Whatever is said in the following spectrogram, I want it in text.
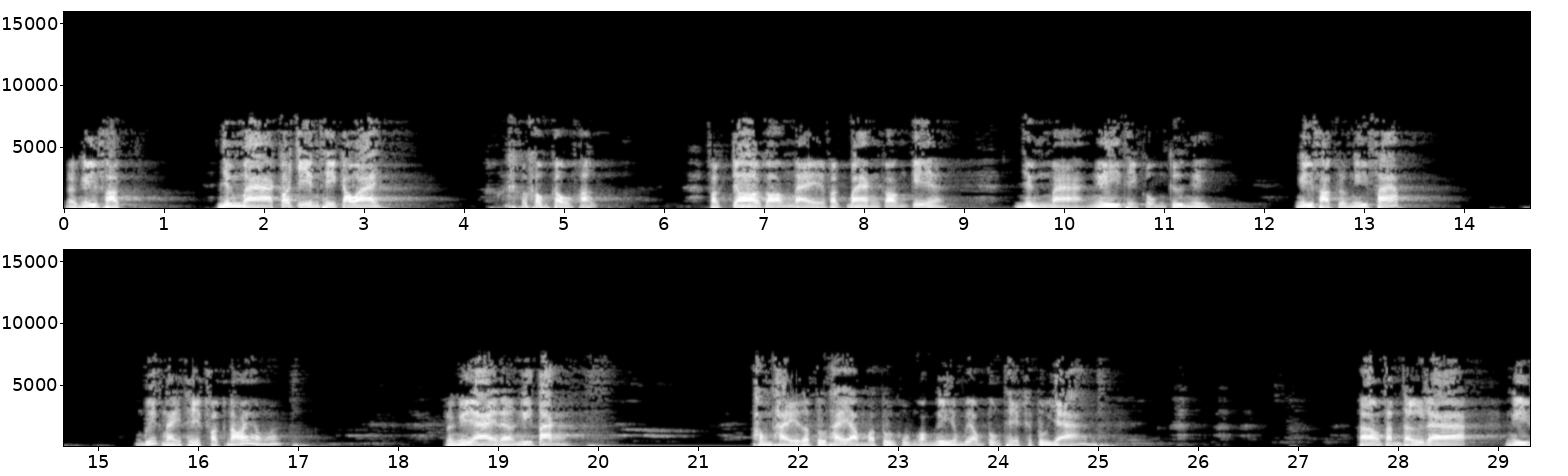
Rồi nghi Phật. Nhưng mà có chuyện thì cầu ai? Không cầu Phật. Phật cho con này, Phật ban con kia. Nhưng mà nghi thì cũng cứ nghi. Nghi Phật rồi nghi Pháp. Không biết này thiệt Phật nói không á. Rồi nghi ai nữa? Nghi Tăng. Ông thầy đó tôi thấy ông mà tôi cũng còn nghi Không biết ông tu thiệt hay tu giả. Không? Thành thử ra Nghi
